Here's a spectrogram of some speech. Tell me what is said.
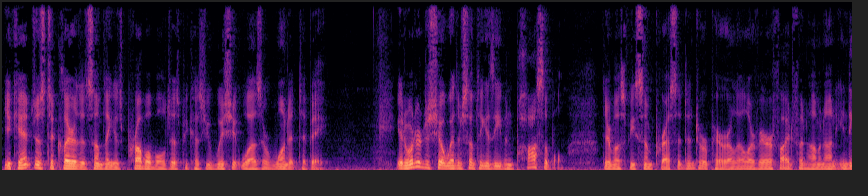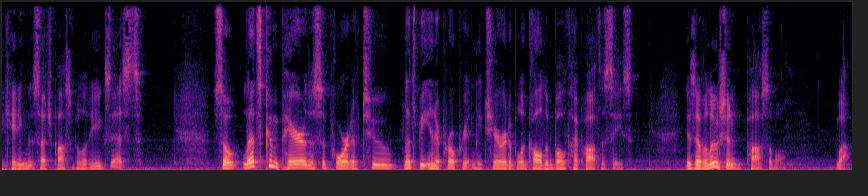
You can't just declare that something is probable just because you wish it was or want it to be. In order to show whether something is even possible, there must be some precedent or parallel or verified phenomenon indicating that such possibility exists. So let's compare the support of two, let's be inappropriately charitable and call them both hypotheses. Is evolution possible? Well,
